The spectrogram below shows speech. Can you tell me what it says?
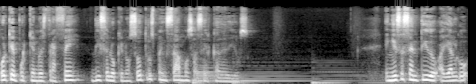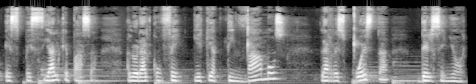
¿Por qué? Porque nuestra fe dice lo que nosotros pensamos acerca de Dios. En ese sentido hay algo especial que pasa al orar con fe y es que activamos la respuesta del Señor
